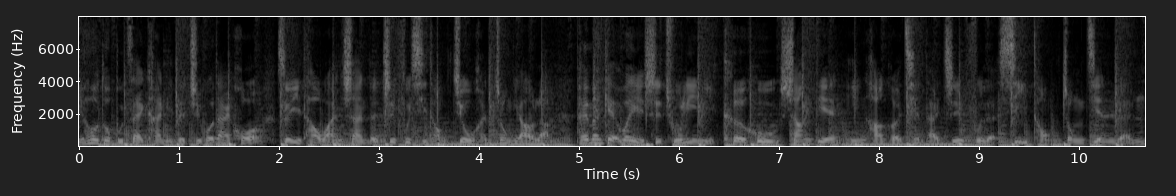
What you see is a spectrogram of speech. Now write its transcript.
以后都不再看你的直播带货。所以一套完善的支付系统就很重要了。Payment Gateway 是处理你客户、商店、银行和前台支付的系统中间人。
